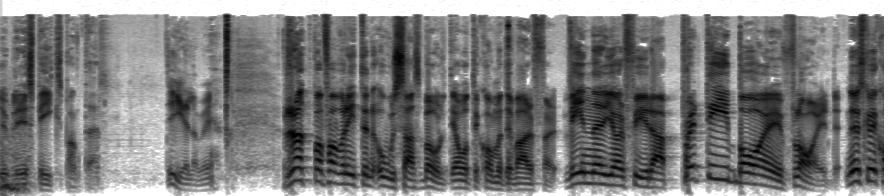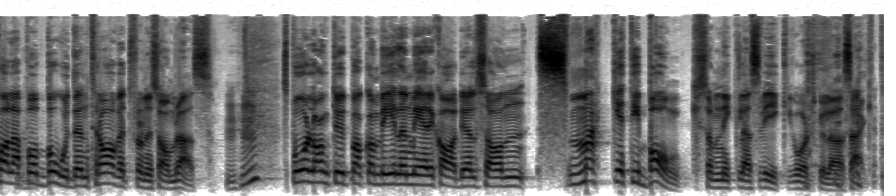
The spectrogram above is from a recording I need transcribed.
Nu blir det spikspante. Det gillar vi. Rött på favoriten Osas Bolt. Jag återkommer till varför. Vinner gör fyra Pretty Boy Floyd. Nu ska vi kolla på Bodentravet från i somras. Spår långt ut bakom bilen med Erik Adielsson. Smacket i bonk, som Niklas Wikegård skulle ha sagt.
